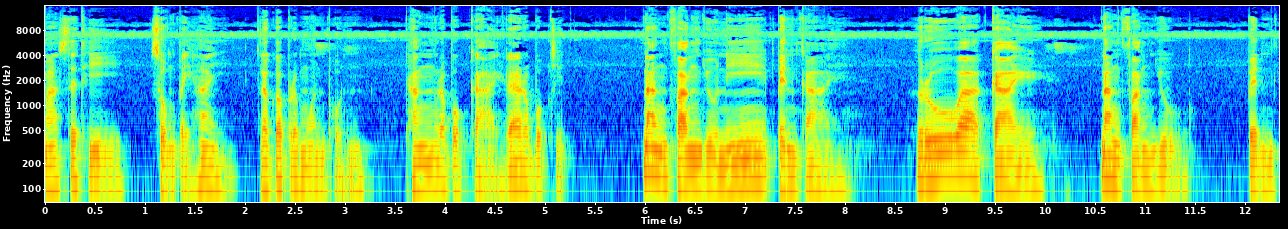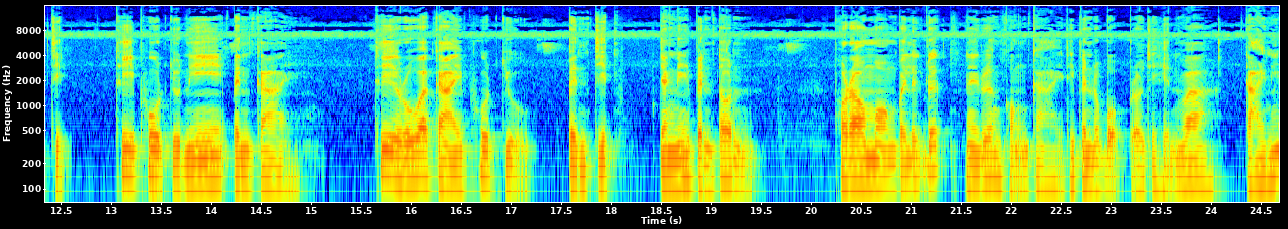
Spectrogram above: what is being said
มาสเตอร์ทีส่งไปให้ แล้วก็ประมวลผลทั้งระบบกายและระบบจิต นั่งฟังอยู่นี้เป็นกาย รู้ว่ากายนั่งฟังอยู่เป็นจิต ที่พูดอยู่นี้เป็นกาย ที่รู้ว่ากายพูดอยู่เป็นจิต อย่างนี้เป็นต้น พอเรามองไปลึกๆในเรื่องของกายที่เป็นระบบเราจะเห็นว่ากายนี้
